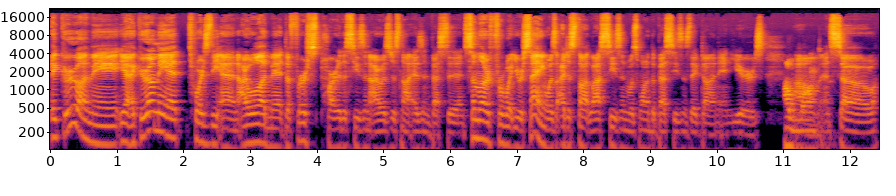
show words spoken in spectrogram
It grew on me. Yeah, it grew on me at towards the end. I will admit the first part of the season I was just not as invested in. Similar for what you were saying was I just thought last season was one of the best seasons they've done in years. Long? Um, and so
